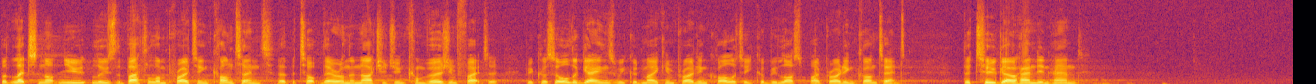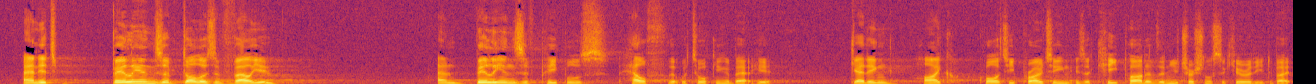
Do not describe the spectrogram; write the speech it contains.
But let's not new, lose the battle on protein content at the top there on the nitrogen conversion factor, because all the gains we could make in protein quality could be lost by protein content. The two go hand in hand. And it's billions of dollars of value and billions of people's health that we're talking about here. Getting high quality protein is a key part of the nutritional security debate.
